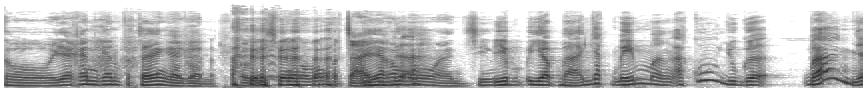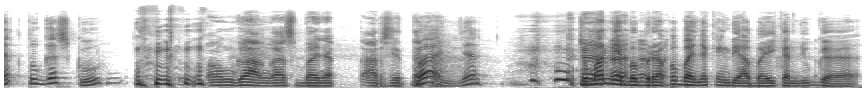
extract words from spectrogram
Tuh, ya kan kan percaya nggak kan? Kalau Ismu ngomong percaya kamu anjing. Ya, ya banyak memang. Aku juga banyak tugasku. Oh enggak, enggak sebanyak arsitek. Banyak. Cuman ya beberapa banyak yang diabaikan juga.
